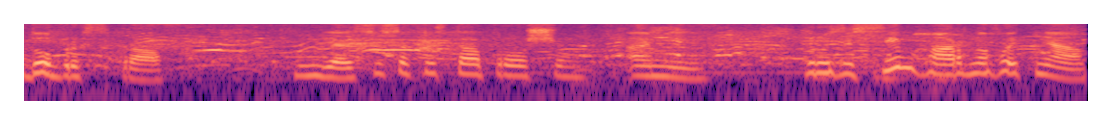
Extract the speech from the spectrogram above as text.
добрих справ. Я Ісуса Христа прошу. Амінь. Друзі, всім гарного дня!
